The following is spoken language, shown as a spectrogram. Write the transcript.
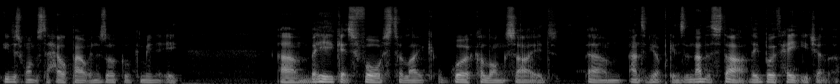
he just wants to help out in his local community. Um, but he gets forced to like work alongside um, Anthony Hopkins, and at the start they both hate each other.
